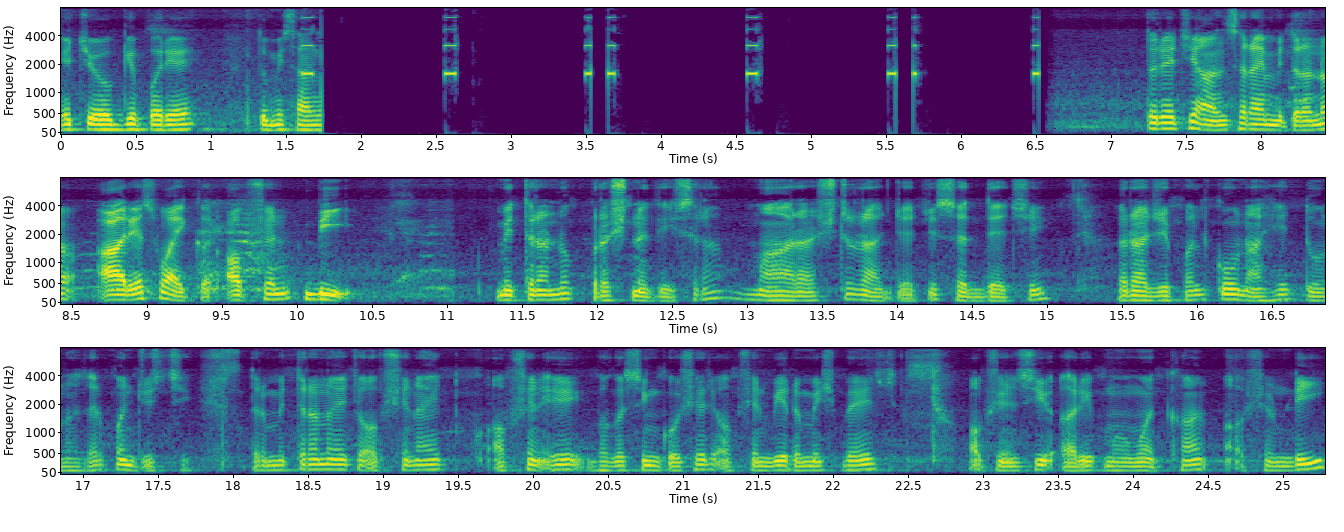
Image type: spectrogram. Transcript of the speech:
याचे योग्य पर्याय तुम्ही सांगा तर याचे आन्सर आहे मित्रांनो R S Waikar option B. मित्रांनो प्रश्न तिसरा महाराष्ट्र राज्याचे सध्याचे राज्यपाल कोण आहेत दोन हजार पंचवीसचे? तर मित्रांनो याचे ऑप्शन आहेत option A, Bhagat Singh Koshyari, option B, Ramesh Bais, option C Arif Mohammad Khan, option D,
